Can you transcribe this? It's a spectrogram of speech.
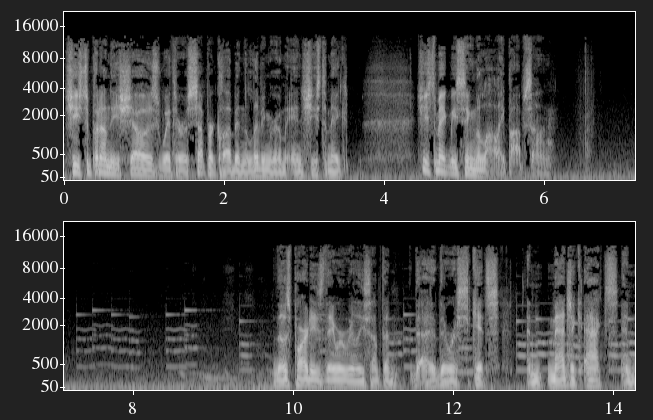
She used to put on these shows with her supper club in the living room, and she used to make she used to make me sing the lollipop song. Those parties, they were really something. There were skits and magic acts and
